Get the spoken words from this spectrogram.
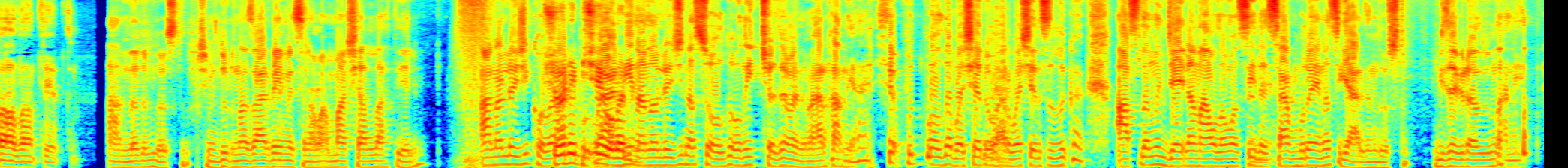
bağlantı yaptım. Anladım dostum. Şimdi dur nazar değmesin ama maşallah diyelim. Analojik olarak Şöyle bir şey olabilir. analoji nasıl oldu onu hiç çözemedim Erhan yani. Futbolda başarı var, başarısızlık var. Aslanın ceylan avlamasıyla Evet. sen buraya nasıl geldin dostum? Bize biraz bundan. Hani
